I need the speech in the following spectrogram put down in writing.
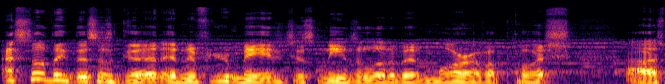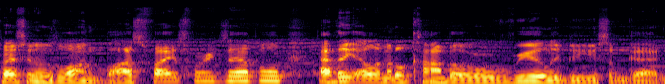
I still think this is good, and if your mage just needs a little bit more of a push, uh, especially those long boss fights, for example, I think Elemental Combo will really do you some good.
